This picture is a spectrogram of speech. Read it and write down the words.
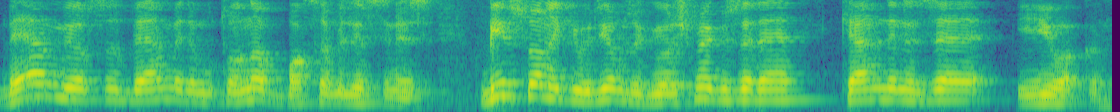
beğenmiyorsanız beğenmedim butonuna basabilirsiniz. Bir sonraki videomuzda görüşmek üzere. Kendinize iyi bakın.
